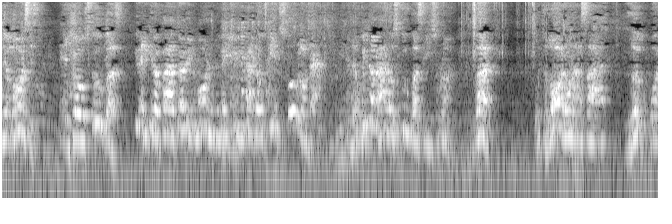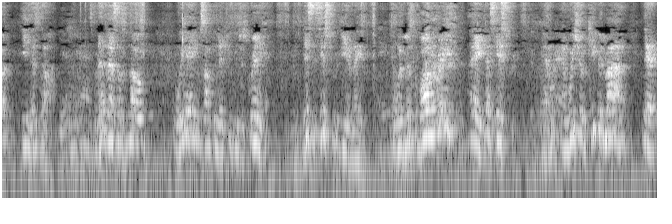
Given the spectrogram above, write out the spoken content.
near Lawrence's and drove school bus. You had to get up 5.30 in the morning to make sure you got those kids to school on time. And we know how those school buses used to run. But with the Lord on our side, look what he has done. So that lets us know we ain't something that you can just grin at. This is history being made. And with Mr. Barnard, hey, that's history. And, and we should keep in mind that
